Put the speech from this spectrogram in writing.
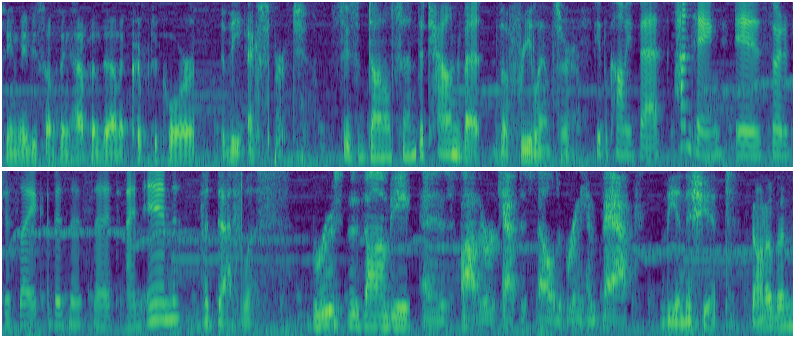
Seeing maybe something happened down at Cryptocore. The expert, Susan Donaldson, the town vet. the freelancer, People call me Beth. Hunting is sort of just like a business that I'm in. the deathless, Bruce the zombie and his father cast a spell to bring him back. the initiate, Donovan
